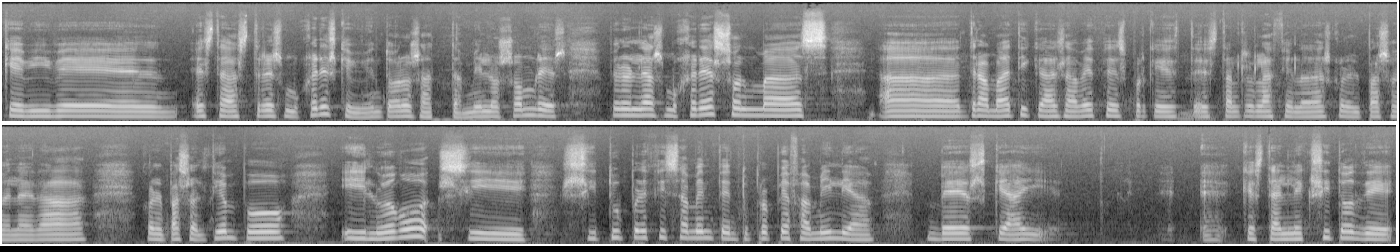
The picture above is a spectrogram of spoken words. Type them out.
que viven estas tres mujeres, que viven todos los, también los hombres, pero las mujeres son más ah, dramáticas a veces porque te- están relacionadas con el paso de la edad, con el paso del tiempo y luego si, si tú precisamente en tu propia familia ves que hay eh, que está el éxito de,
